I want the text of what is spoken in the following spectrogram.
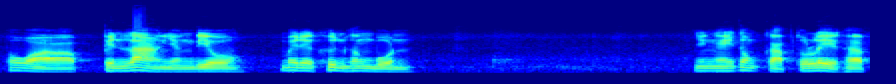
เพราะว่าเป็นล่างอย่างเดียว ไม่ได้ขึ้นข้างบน ยังไงต้องกลับตัวเลขครับ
